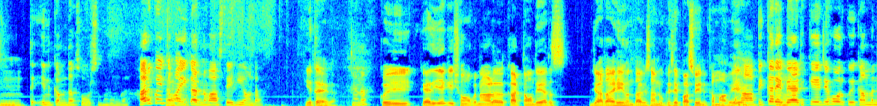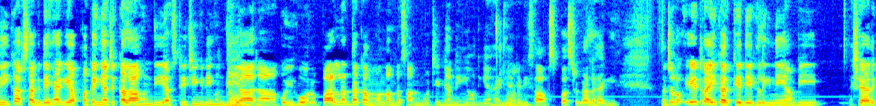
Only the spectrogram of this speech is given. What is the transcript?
ਹੂੰ। ਤੇ ਇਨਕਮ ਦਾ ਸੋਰਸ ਬਣੂਗਾ। ਹਰ ਕੋਈ ਕਮਾਈ ਕਰਨ ਵਾਸਤੇ ਹੀ ਆਉਂਦਾ। ਇਹ ਤਾਂ ਹੈਗਾ। ਹਨਾ? ਕੋਈ ਕਹਿ ਦਈਏ ਕਿ ਸ਼ੌਂਕ ਨਾਲ ਘੱਟ ਆਉਂਦੇ ਆ ਤਾਂ ਜ਼ਿਆਦਾ ਇਹ ਹੁੰਦਾ ਵੀ ਸਾਨੂੰ ਕਿਸੇ ਪਾਸੋਂ ਇਨਕਮ ਆਵੇ ਹਾਂ ਵੀ ਘਰੇ। ਬੈਠ ਕੇ ਜੇ ਹੋਰ ਕੋਈ ਕੰਮ ਨਹੀਂ ਕਰ ਸਕਦੇ ਹੈਗੇ ਆਪਾਂ ਕਈਆਂ 'ਚ ਕਲਾ ਹੁੰਦੀ ਆ ਸਟਿਚਿੰਗ ਦੀ ਹੁੰਦੀ ਆ। ਜਾਂ ਕੋਈ ਹੋਰ ਪਾਰਲਰ ਦਾ ਕੰਮ ਹੁੰਦਾ ਹੁੰਦਾ ਸਾਨੂੰ ਉਹ ਚੀਜ਼ਾਂ ਨਹੀਂ ਆਉਂਦੀਆਂ ਹੈਗੀਆਂ। ਜਿਹੜੀ ਸਾਫ਼ ਸਪਸ਼ਟ ਗੱਲ ਹੈਗੀ ਮੈਂ ਚਲੋ ਇਹ ਟਰਾਈ ਕਰਕੇ ਦੇਖ ਲੈਨੇ ਆ ਵੀ ਸ਼ਾਇਦ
